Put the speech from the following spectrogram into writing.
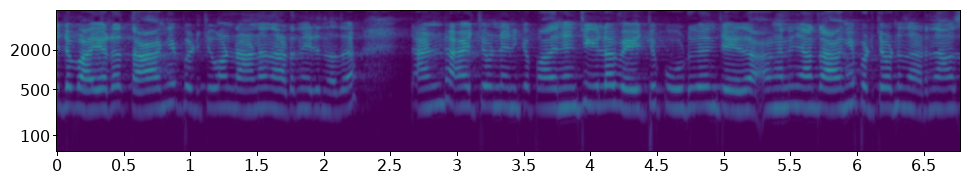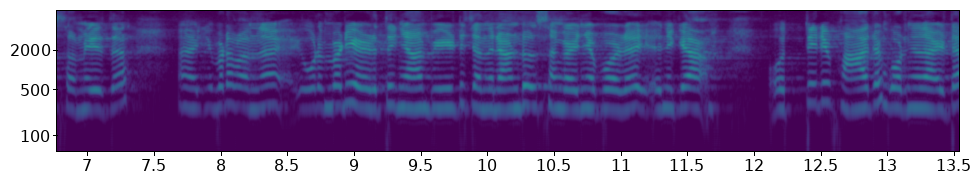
എന്റെ വയറ് താങ്ങി പിടിച്ചുകൊണ്ടാണ് നടന്നിരുന്നത്. രണ്ടാഴ്ച കൊണ്ട് എനിക്ക് പതിനഞ്ച് കിലോ വെയിറ്റ് കൂടുകയും ചെയ്തു. അങ്ങനെ ഞാൻ താങ്ങി പിടിച്ചുകൊണ്ട് നടന്ന ആ സമയത്ത് ഇവിടെ വന്ന് ഉടമ്പടി എടുത്ത് ഞാൻ വീട്ടിൽ ചെന്ന് രണ്ട് ദിവസം കഴിഞ്ഞപ്പോൾ എനിക്ക് ഒത്തിരി ഭാരം കുറഞ്ഞതായിട്ട്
